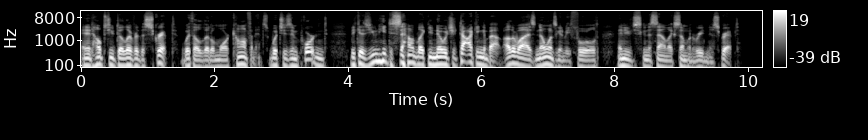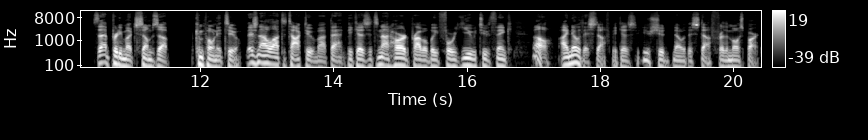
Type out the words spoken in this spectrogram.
and it helps you deliver the script with a little more confidence, which is important because you need to sound like you know what you're talking about. Otherwise, no one's going to be fooled and you're just going to sound like someone reading a script. So that pretty much sums up component two. There's not a lot to talk to about that because it's not hard probably for you to think, oh, I know this stuff because you should know this stuff for the most part.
